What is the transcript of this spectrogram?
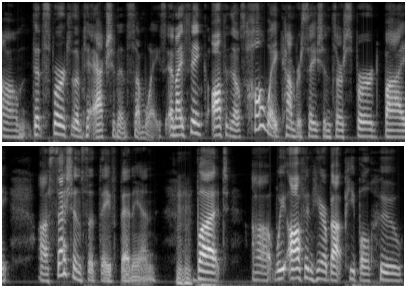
um, that spur to them to action in some ways. And I think often those hallway conversations are spurred by uh, sessions that they've been in, Mhm. but uh, we often hear about people who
